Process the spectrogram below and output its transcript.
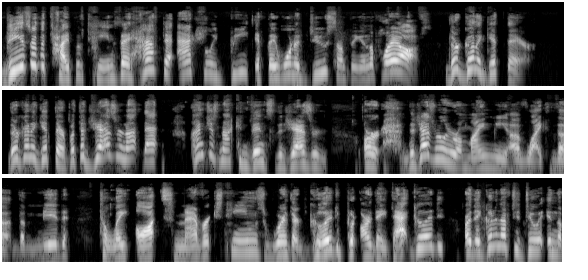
these are the type of teams they have to actually beat if they want to do something in the playoffs. They're gonna get there. They're gonna get there, but the Jazz are not that. I'm just not convinced the Jazz are, or the Jazz really remind me of like the the mid to late aughts Mavericks teams where they're good, but are they that good? Are they good enough to do it in the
